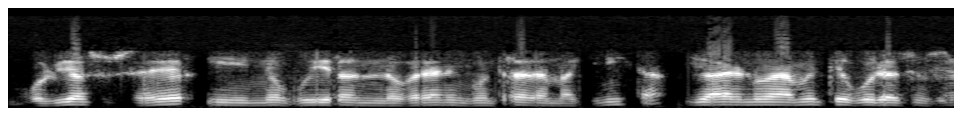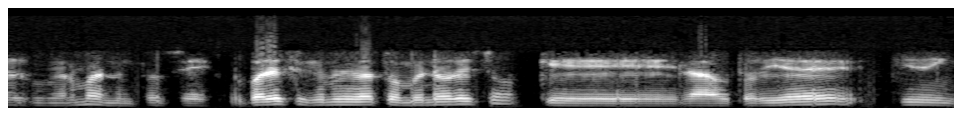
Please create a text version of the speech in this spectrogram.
volvió a suceder y no pudieron lograr encontrar al maquinista y ahora nuevamente vuelve a suceder con mi hermano, entonces me parece que no es dato menor eso, que las autoridades tienen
